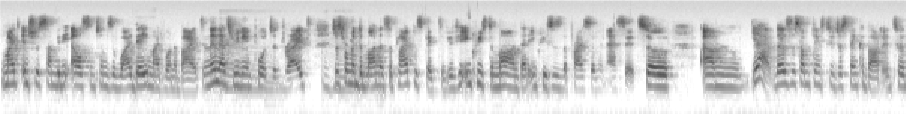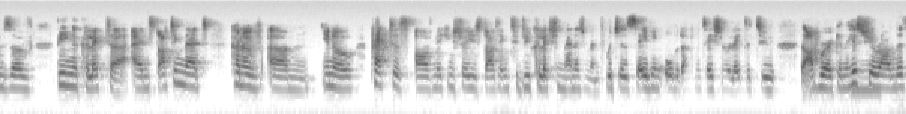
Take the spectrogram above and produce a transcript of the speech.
might interest somebody else in terms of why they might want to buy it. And then that's really important, mm. right? Mm-hmm. Just from a demand and supply perspective. If you increase demand, that increases the price of an asset. So, um, yeah, those are some things to just think about in terms of being a collector and starting that kind of um, you know practice of making sure you're starting to do collection management which is saving all the documentation related to the artwork and the history mm-hmm. around it.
